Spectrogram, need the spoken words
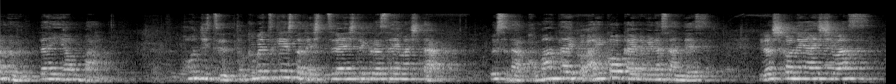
ラム第4番。本日特別ゲストで出演してくださいました臼田コマン太鼓愛好会の皆さんです。よろしくお願いします。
